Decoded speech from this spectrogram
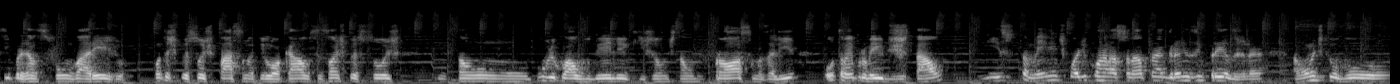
se, por exemplo, se for um varejo, quantas pessoas passam naquele local, se são as pessoas que são o público-alvo dele, que estão próximas ali, ou também para o meio digital, e isso também a gente pode correlacionar para grandes empresas, né? Aonde que eu vou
